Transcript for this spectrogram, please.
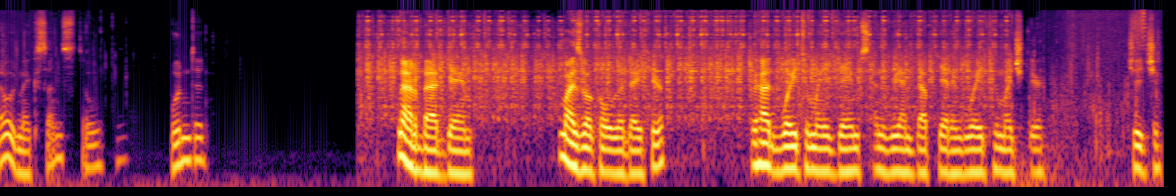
That would make sense, though, wouldn't it? Not a bad game. Might as well call it a day here. We had way too many games and we ended up getting way too much gear. GG.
